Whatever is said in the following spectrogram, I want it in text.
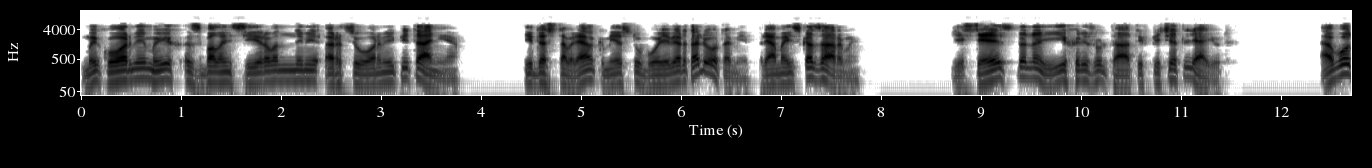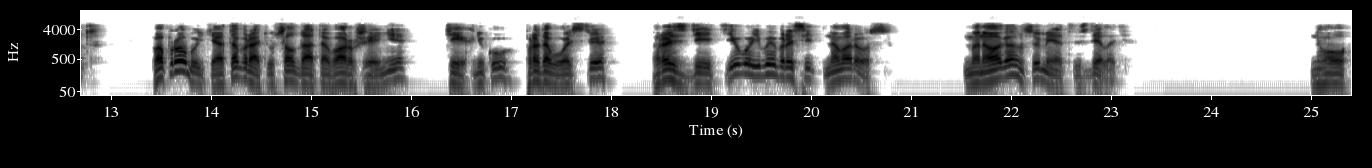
Мы кормим их сбалансированными рационами питания и доставляем к месту боя вертолетами прямо из казармы. Естественно, их результаты впечатляют. А вот попробуйте отобрать у солдата вооружение, технику, продовольствие, раздеть его и выбросить на мороз. Много он сумеет сделать. Но,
